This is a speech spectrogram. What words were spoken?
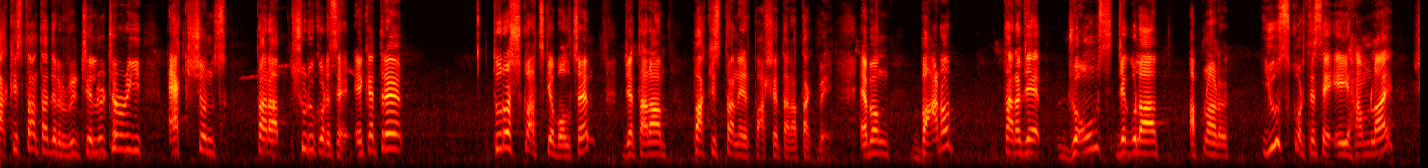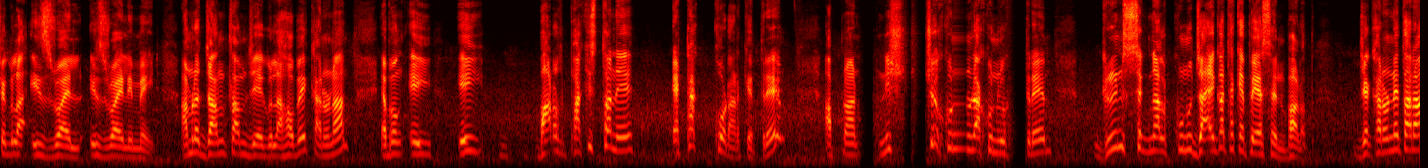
পাকিস্তান তাদের রিটেলিটরি অ্যাকশনস তারা শুরু করেছে। এক্ষেত্রে তুরস্ক আজকে বলছে যে তারা পাকিস্তানের পাশে তারা থাকবে এবং ভারত তারা যে ড্রোনস যেগুলা আপনার ইউজ করতেছে এই হামলায়, সেগুলা ইসরায়েল, ইসরায়েলি মেড আমরা জানতাম যে এগুলা হবে, কেননা এবং এই এই ভারত পাকিস্তানে অ্যাটাক করার ক্ষেত্রে আপনার নিশ্চয় কোনো না কোনো ক্ষেত্রে গ্রিন সিগন্যাল কোনো জায়গা থেকে পেয়েছেন ভারত। যে কারণে তারা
